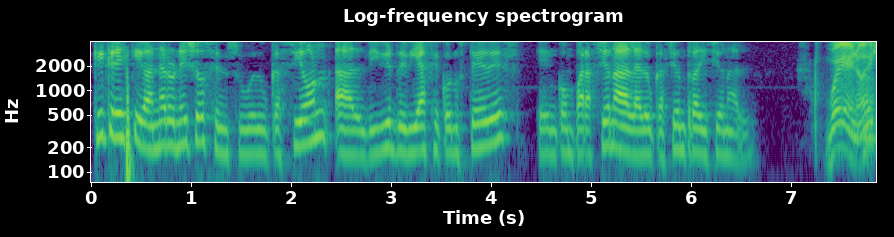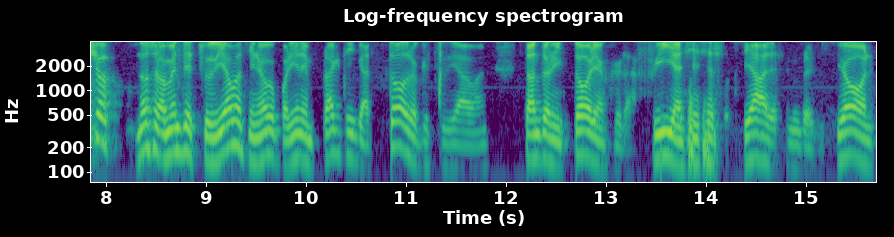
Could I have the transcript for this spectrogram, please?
qué crees que ganaron ellos en su educación al vivir de viaje con ustedes en comparación a la educación tradicional? Bueno, ellos no solamente estudiaban, sino que ponían en práctica todo lo que estudiaban, tanto en historia, en geografía, en ciencias sociales, en religión,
